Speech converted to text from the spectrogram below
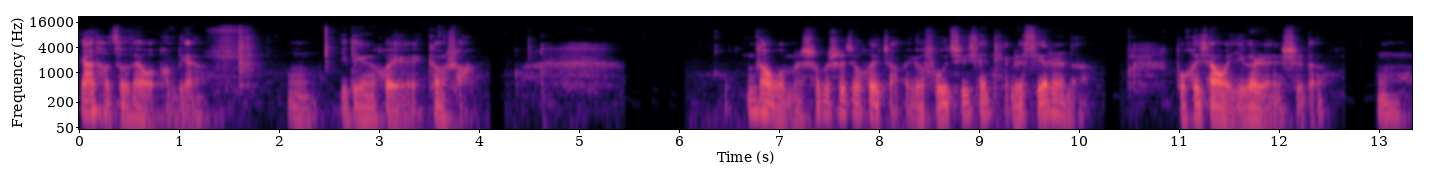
丫头坐在我旁边，嗯，一定会更爽。那我们是不是就会找一个服务区先停着歇着呢？不会像我一个人似的，嗯。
